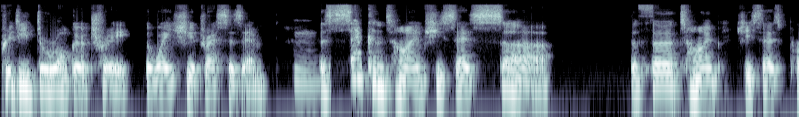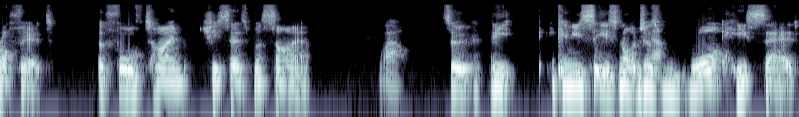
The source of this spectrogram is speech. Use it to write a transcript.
pretty derogatory the way she addresses him. Mm. The second time she says, Sir. The third time she says, Prophet. The fourth time she says, Messiah. Wow. So the can you see it's not just yeah. what he said,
